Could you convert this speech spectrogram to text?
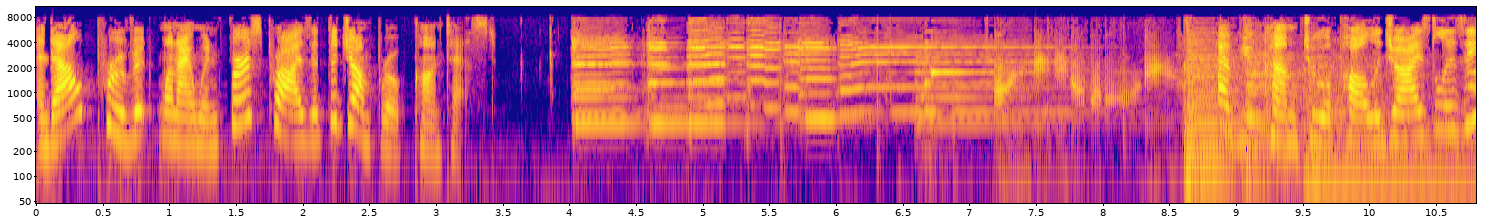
And I'll prove it when I win first prize at the jump rope contest. Have you come to apologize, Lizzy?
